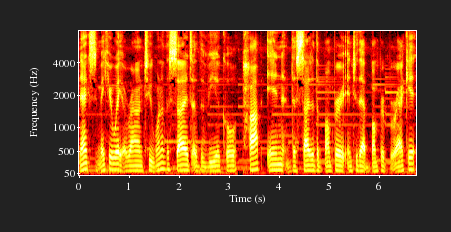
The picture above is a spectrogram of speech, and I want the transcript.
Next, make your way around to one of the sides of the vehicle. Pop in the side of the bumper into that bumper bracket.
